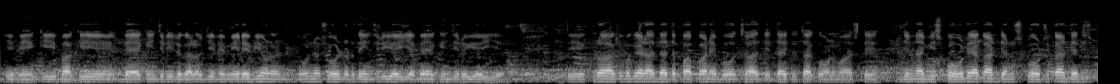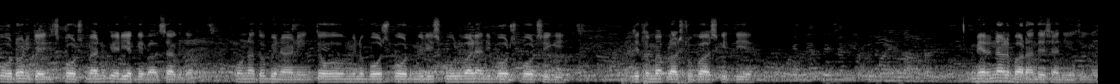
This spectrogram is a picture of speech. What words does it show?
ਜਿਵੇਂ ਕਿ ਬਾਕੀ ਬੈਕ ਇੰਜਰੀ ਲਗਾ ਲਓ, ਜਿਵੇਂ ਮੇਰੇ ਵੀ ਹੁਣ ਦੋਨੋਂ ਸ਼ੋਲਡਰ ਤੇ ਇੰਜਰੀ ਹੋਈ ਹੈ ਬੈਕ ਇੰਜਰੀ ਹੋਈ ਹੈ ਤੇ ਖੁਰਾਕ ਵਗੈਰਾ ਦਾ ਤਾਂ ਪਾਪਾ ਨੇ ਬਹੁਤ ਸਾਥ ਦਿੱਤਾ ਇੱਥੇ ਤੱਕ ਆਉਣ ਵਾਸਤੇ। ਜਿੰਨਾ ਵੀ ਸਪੋਰਟ ਹੈ ਘਰਦਿਆਂ ਨੂੰ ਸਪੋਰਟਸ ਘਰਦਿਆਂ ਦੀ ਸਪੋਰਟ ਹੋਣੀ ਚਾਹੀਦੀ ਸਪੋਰਟਸਮੈਨ ਨੂੰ ਫੇਰ ਹੀ ਅੱਗੇ ਵੱਧ ਸਕਦਾ, ਉਹਨਾਂ ਤੋਂ ਬਿਨਾਂ ਨਹੀਂ। ਤੋਂ ਮੈਨੂੰ ਬਹੁਤ ਸਪੋਰਟ ਮਿਲੀ ਸਕੂਲ ਵਾਲਿਆਂ ਦੀ ਬਹੁਤ ਸਪੋਰਟ ਸੀਗੀ, ਜਿੱਥੋਂ ਮੈਂ ਪਲੱਸ 2 ਪਾਸ ਕੀਤੀ ਹੈ ਮੇਰੇ ਨਾਲ 12 ਦੇਸ਼ਾਂ ਦੀਆਂ ਸੀਗੀਆਂ।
